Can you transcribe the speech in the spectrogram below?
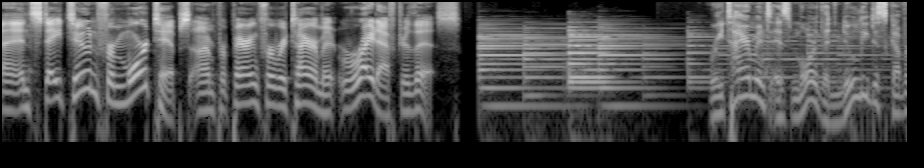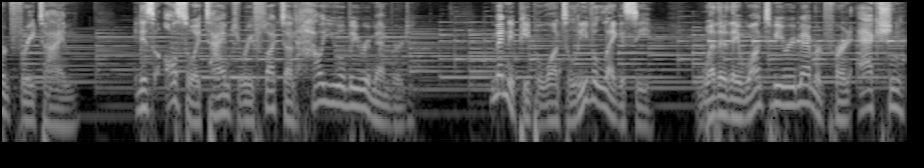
uh, and stay tuned for more tips on preparing for retirement right after this. Retirement is more than newly discovered free time. It is also a time to reflect on how you will be remembered. Many people want to leave a legacy, whether they want to be remembered for an action,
